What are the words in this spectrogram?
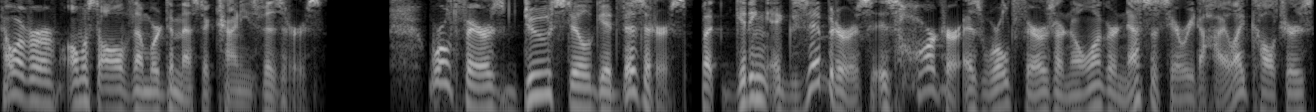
However, almost all of them were domestic Chinese visitors. World fairs do still get visitors, but getting exhibitors is harder as world fairs are no longer necessary to highlight cultures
